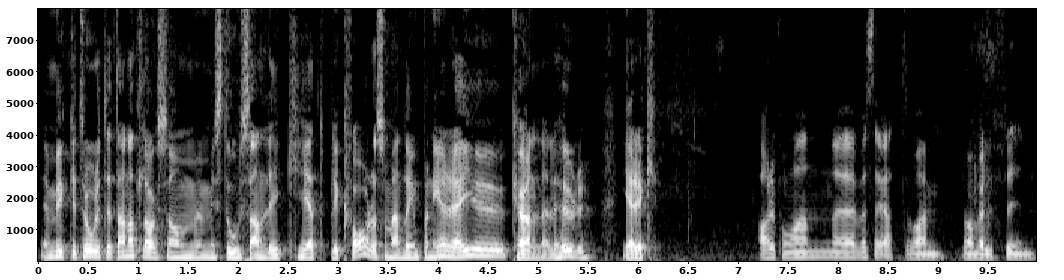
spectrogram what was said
Mycket troligt ett annat lag som med stor sannolikhet blir kvar och som ändå imponerar är ju Köln, eller hur Erik? Ja, det får man eh, väl säga att det var en, det var en väldigt fin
